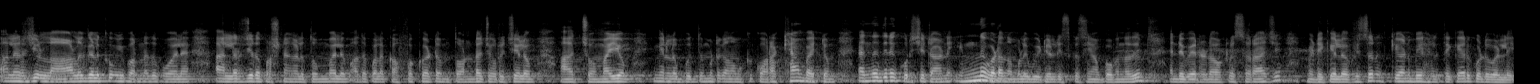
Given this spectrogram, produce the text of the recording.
അലർജി ഉള്ള ആളുകൾക്കും ഈ പറഞ്ഞതുപോലെ അലർജിയുടെ പ്രശ്നങ്ങൾ തുമ്മലും അതുപോലെ കഫക്കെട്ടും തൊണ്ട ചൊറിച്ചിലും ആ ചുമയും ഇങ്ങനെയുള്ള ബുദ്ധിമുട്ടുകൾ നമുക്ക് കുറയ്ക്കാൻ പറ്റും എന്നതിനെ കുറിച്ചിട്ടാണ് ഇന്നിവിടെ നമ്മൾ വീഡിയോയിൽ ഡിസ്കസ് ചെയ്യാൻ പോകുന്നത്. എന്റെ പേര് doctor Siraj medical officer Q N B health care Koduvally.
